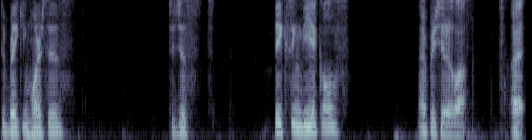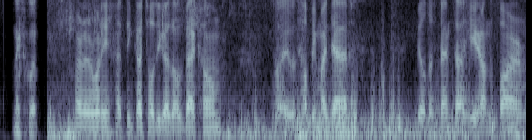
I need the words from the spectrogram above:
to breaking horses to just fixing vehicles i appreciate it a lot all right, next clip. All right, everybody, I think I told you guys I was back home. So I was helping my dad build a fence out here on the farm.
